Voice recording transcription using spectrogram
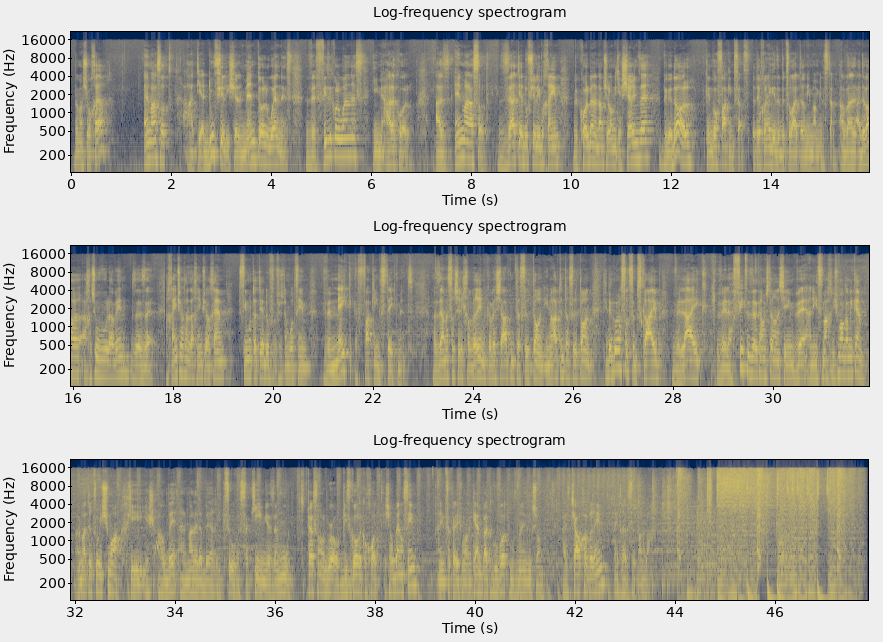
במשהו אחר, אין מה לעשות. התעדוף שלי של mental wellness ו-physical wellness היא מעל הכל. אז אין מה לעשות. זה התעדוף שלי בחיים, וכל בן אדם שלא מתיישר עם זה, בגדול, can go fuck himself. אתם יכולים להגיד את זה בצורה יותר נעימה מן הסתם. אבל הדבר החשוב הוא להבין, זה זה. החיים שלכם זה החיים שלכם, שימו את התעדוף איפה שאתם רוצים, ו-make a fucking statement. אז זה המסר שלי חברים, מקווה שאהבתם את הסרטון. אם אהבתם את הסרטון, תדאגו לעשות subscribe ולייק, ולהפיץ את זה לכמה שיותר אנשים, ואני אשמח לשמוע גם מכם, על מה תרצו לשמוע, כי יש הרבה על מה לדבר, עיצוב, עסקים, יזמות, personal growth, לסגור לקוחות, יש הרבה נושאים, אני מצפה לשמוע מכם, בתגובות מוזמנים לרשום. אז צ'או חברים, נתראה בסרטון הבא.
